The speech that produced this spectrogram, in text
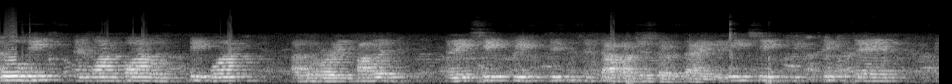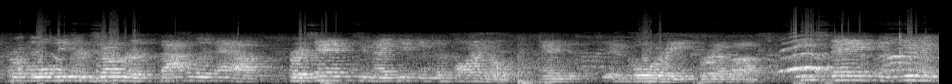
four heats and one final. Heat one, as I've already covered. And each heat this is the stuff I've just got to say, but each heat six bands from all different genres battle it out for a chance to make it in the final and, and glory forever. Each band is given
